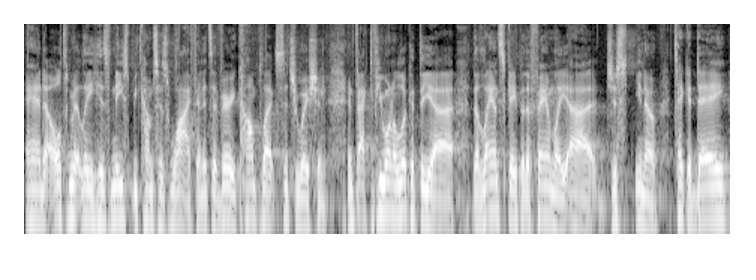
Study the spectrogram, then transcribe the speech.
And ultimately, his niece becomes his wife, and it's a very complex situation. In fact, if you want to look at the, uh, the landscape of the family, uh, just you know, take a day,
